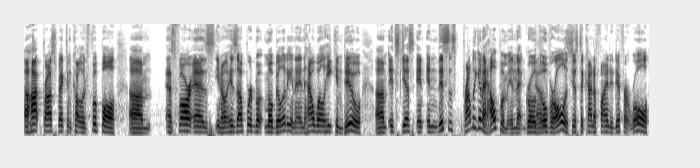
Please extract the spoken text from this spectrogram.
a hot prospect in college football. Um, as far as you know his upward mo- mobility and, and how well he can do um, it's just and, and, this is probably going to help him in that growth yeah. overall is just to kind of find a different role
